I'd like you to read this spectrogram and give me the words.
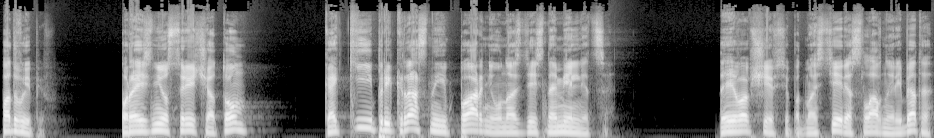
подвыпив, произнес речь о том, какие прекрасные парни у нас здесь на мельнице. Да и вообще все подмастерья славные ребята,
